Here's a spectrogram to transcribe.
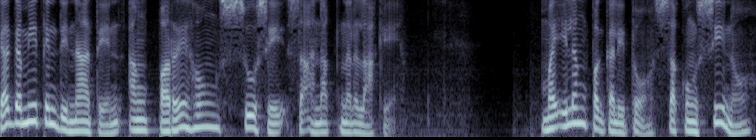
Gagamitin din natin ang parehong susi sa anak na lalaki. May ilang pagkalito sa kung sino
